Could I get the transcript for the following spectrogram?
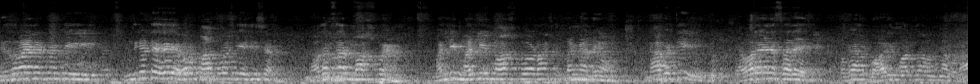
నిజమైనటువంటి ఎందుకంటే ఎవరు పాత వాళ్ళు చేసేసారు మొదటిసారి మోసపోయాం. మళ్ళీ మళ్ళీ మోసపోవడం సిద్ధంగా లేము కాబట్టి ఎవరైనా సరే ఒకవేళ బాడీ మారుతా ఉన్నా కూడా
